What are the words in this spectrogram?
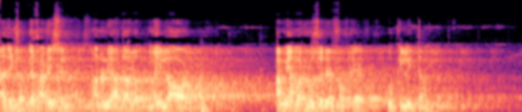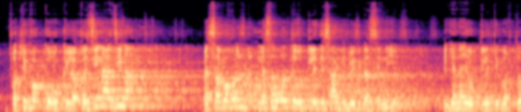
নাজিম সাহেবকে হারাইছেন মাননীয় আদালত, মাই লর্ড, আমি আমার হুজুরের পক্ষে উকিল হইতাম। প্রতিপক্ষ উকিল জিনা জিনা। মেসা বল মেসা বলতে উকিলাতি সার্টিফিকেট আছে নি, এখানে উকিলাতি করতো?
